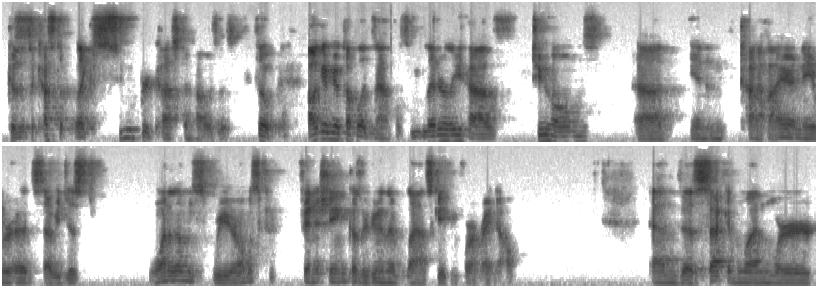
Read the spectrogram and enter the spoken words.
because it's a custom like super custom houses. So i'll give you a couple examples. We literally have two homes uh, in kind of higher neighborhoods that we just one of them is we're almost finishing because we're doing the landscaping for them right now. And the second one we're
